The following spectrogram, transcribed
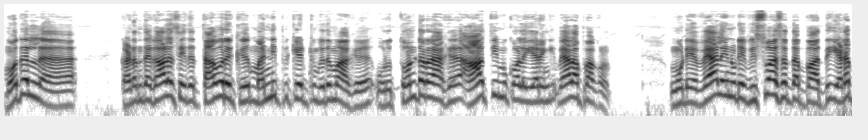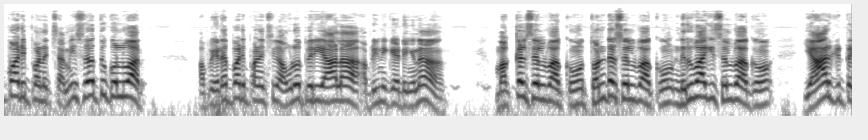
முதல்ல கடந்த காலம் செய்த தவறுக்கு மன்னிப்பு கேட்கும் விதமாக ஒரு தொண்டராக அதிமுகவில் இறங்கி வேலை பார்க்கணும். உங்களுடைய வேலையினுடைய விசுவாசத்தை பார்த்து எடப்பாடி பழனிசாமி சேர்த்துக்கொள்வார் அப்போ எடப்பாடி பழனிசாமி அவ்வளோ பெரிய ஆளா அப்படின்னு கேட்டிங்கன்னா மக்கள் செல்வாக்கும் தொண்டர் செல்வாக்கும் நிர்வாகி செல்வாக்கும் யார்கிட்ட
